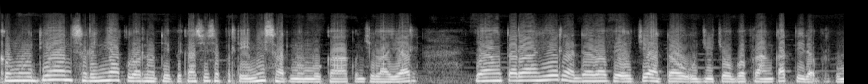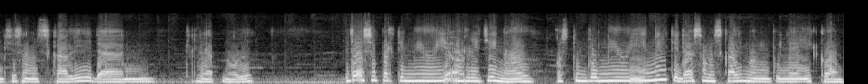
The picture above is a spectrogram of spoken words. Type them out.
Kemudian seringnya keluar notifikasi seperti ini saat membuka kunci layar. Yang terakhir adalah VOC atau uji coba perangkat tidak berfungsi sama sekali dan terlihat nol. Tidak seperti MIUI original, kostum room MIUI ini tidak sama sekali mempunyai iklan.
